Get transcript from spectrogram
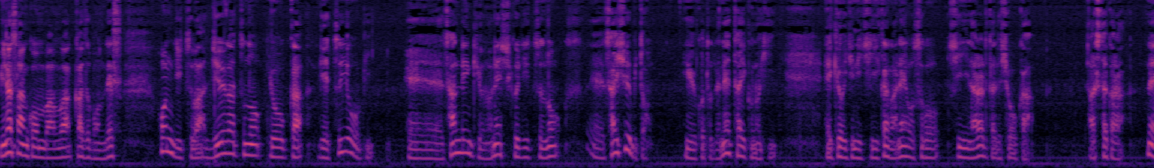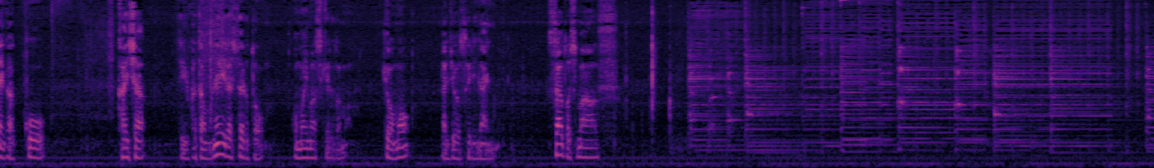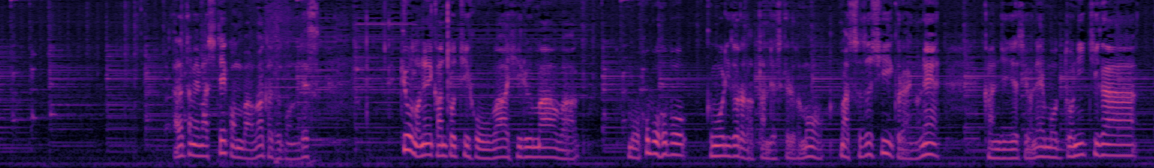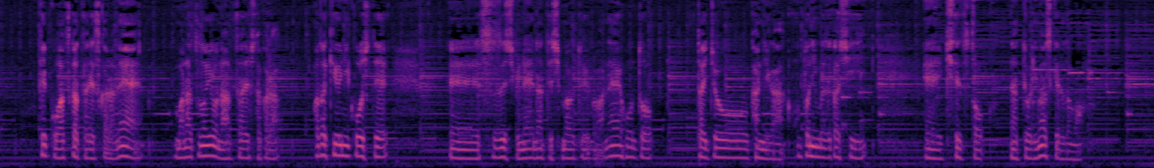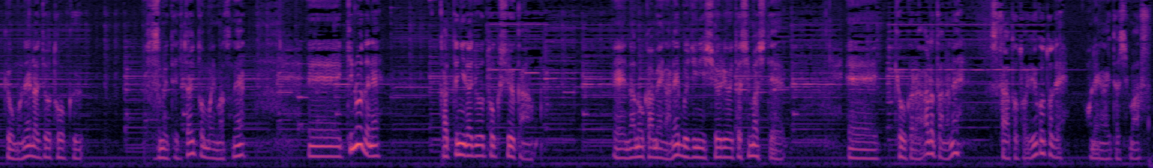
皆さんこんばんはカズボンです。本日は10月の8日月曜日、えー、3連休のね祝日の、えー、最終日ということでね体育の日、えー、今日一日いかがねお過ごしになられたでしょうか。明日からね学校会社っていう方もねいらっしゃると思いますけれども今日もラジオ39スタートします。改めましてこんばんはカズボンです。今日のね関東地方は昼間はもうほぼほぼ曇り空だったんですけれどもまあ涼しいくらいのね感じですよね。もう土日が結構暑かったですからね。真夏のような暑さでしたからまた急にこうして、えー、涼しく、ね、なってしまうというのはね本当体調管理が本当に難しい、えー、季節となっておりますけれども今日もねラジオトーク進めていきたいと思いますね、えー、昨日でね勝手にラジオ特集館、えー、7日目がね無事に終了いたしまして、えー、今日から新たなねスタートということでお願いいたします。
